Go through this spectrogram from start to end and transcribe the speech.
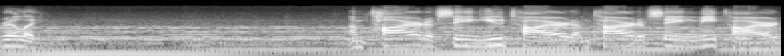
Really. I'm tired of seeing you tired. I'm tired of seeing me tired.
